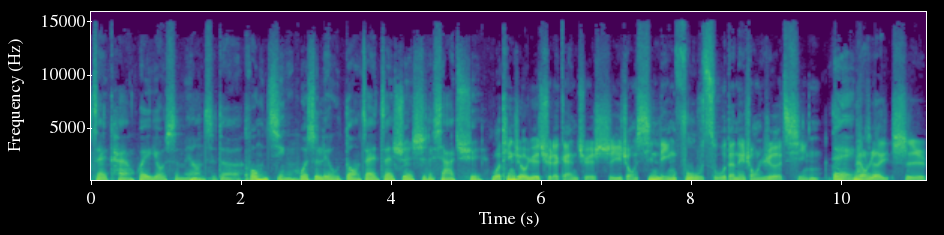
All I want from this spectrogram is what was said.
再看会有什么样子的风景或是流动，再再顺势的下去。我听这首乐曲的感觉是一种心灵富足的那种热情，对。那，种热是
